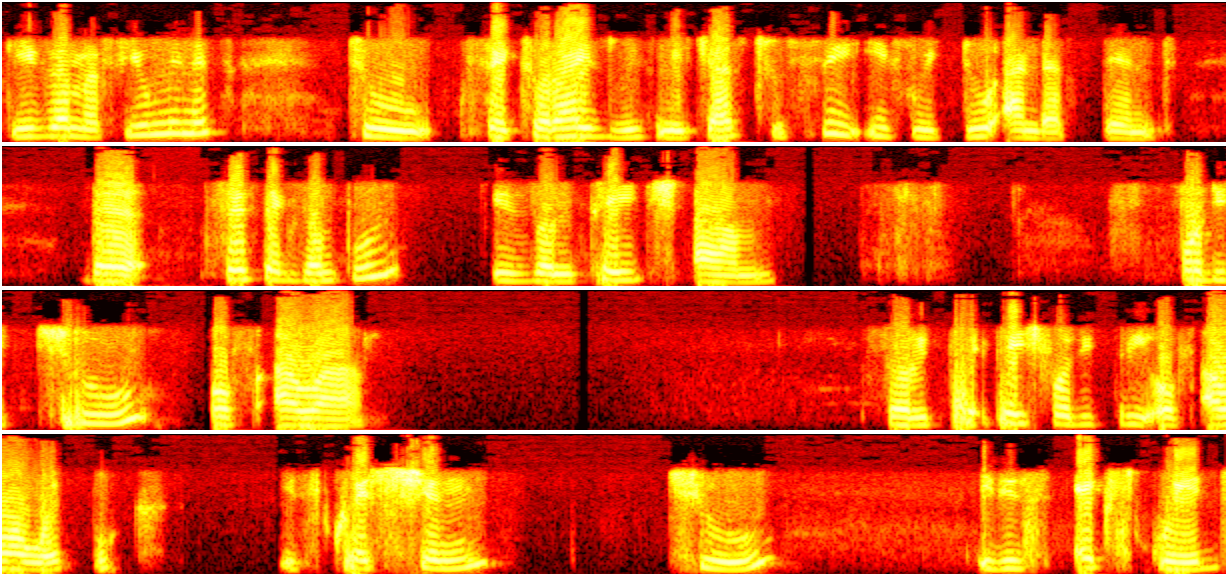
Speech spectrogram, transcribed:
give them a few minutes to factorize with me just to see if we do understand? The first example is on page um, 42 of our sorry page 43 of our workbook. It's question 2 it is x squared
